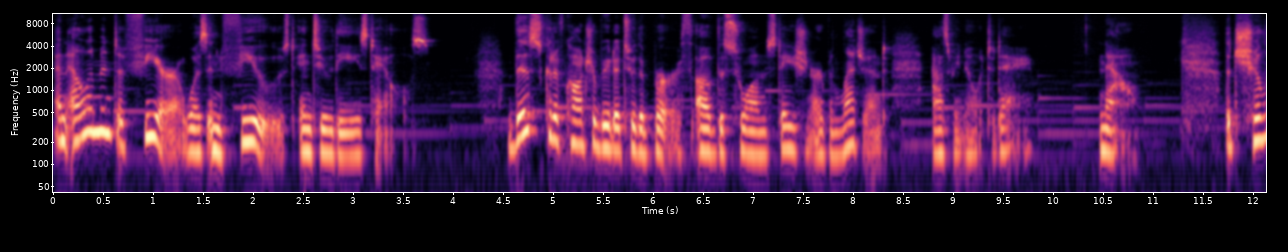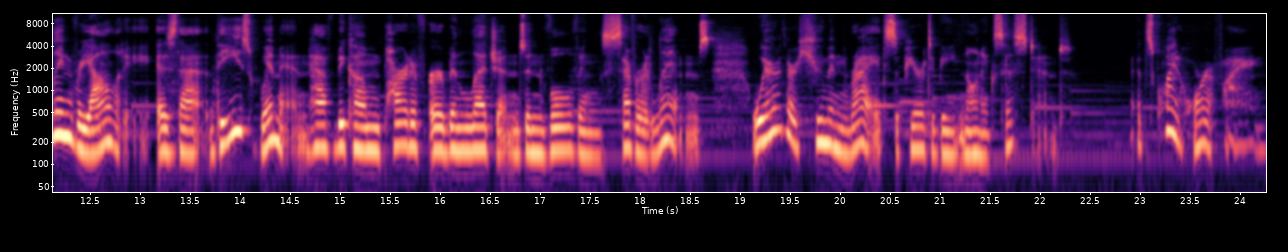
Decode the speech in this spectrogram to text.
an element of fear was infused into these tales. This could have contributed to the birth of the Suwon Station urban legend as we know it today. Now, the chilling reality is that these women have become part of urban legends involving severed limbs, where their human rights appear to be non existent. It's quite horrifying.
